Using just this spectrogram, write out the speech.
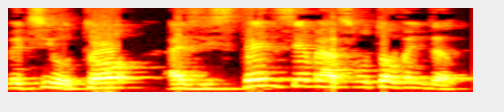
Metziuto, a existência mesmo vem dele.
